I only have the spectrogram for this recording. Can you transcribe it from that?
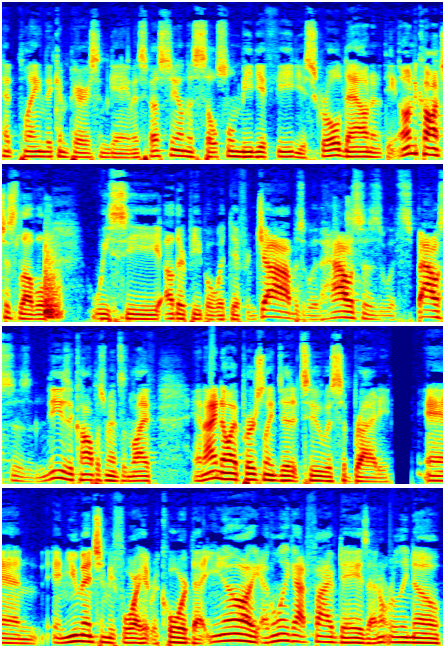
at playing the comparison game, especially on the social media feed. You scroll down, and at the unconscious level, we see other people with different jobs, with houses, with spouses, and these accomplishments in life. And I know I personally did it too with sobriety. And and you mentioned before I hit record that you know I, I've only got five days. I don't really know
